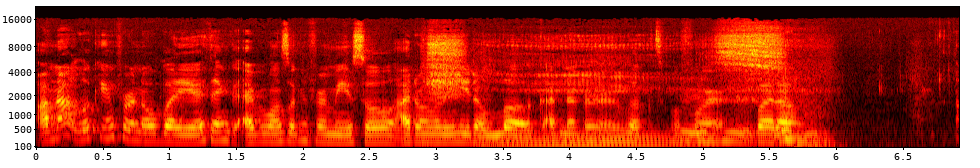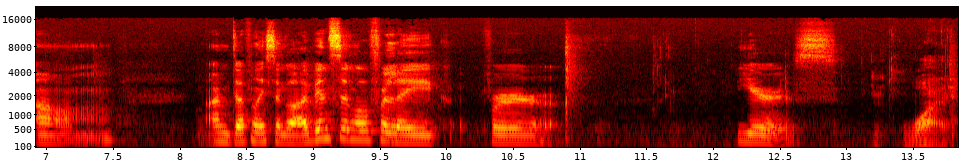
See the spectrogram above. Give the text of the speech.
I'm not looking for nobody. I think everyone's looking for me, so I don't really need a look. I've never looked before, but um, um, I'm definitely single. I've been single for like for years Why?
